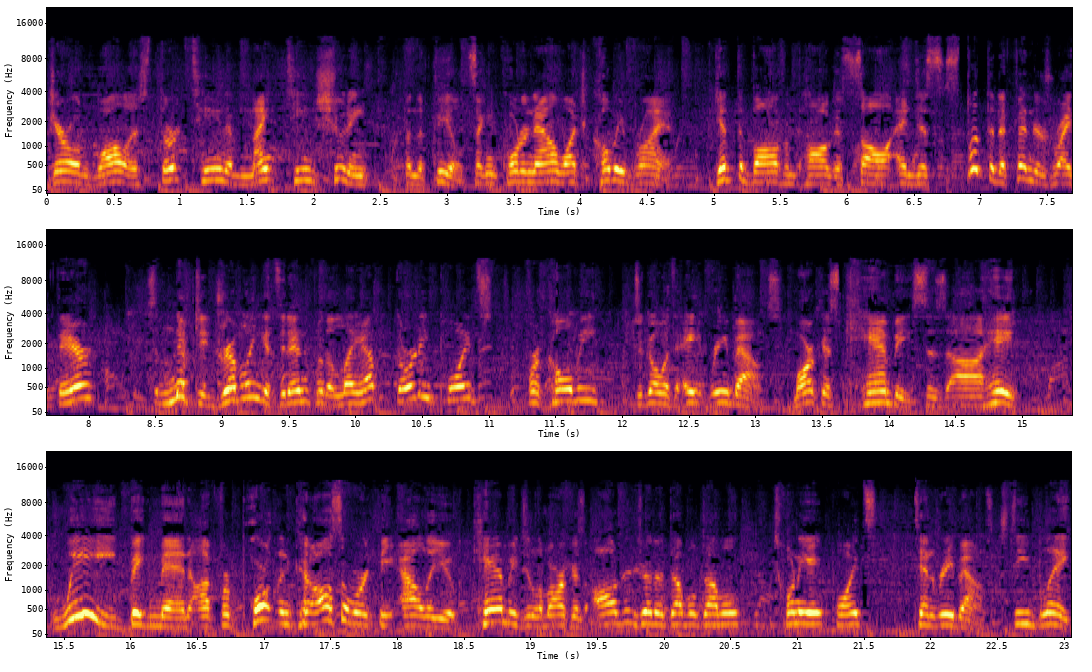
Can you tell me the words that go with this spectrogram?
Gerald Wallace. 13 of 19 shooting from the field. Second quarter now. Watch Kobe Bryant get the ball from Pau Gasol and just split the defenders right there. Some nifty dribbling. Gets it in for the layup. 30 points for Kobe to go with eight rebounds. Marcus Camby says, uh, hey, we big men uh, for Portland could also work the alley oop. Camby to Lamarcus Aldridge at a double double, 28 points, 10 rebounds. Steve Blake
